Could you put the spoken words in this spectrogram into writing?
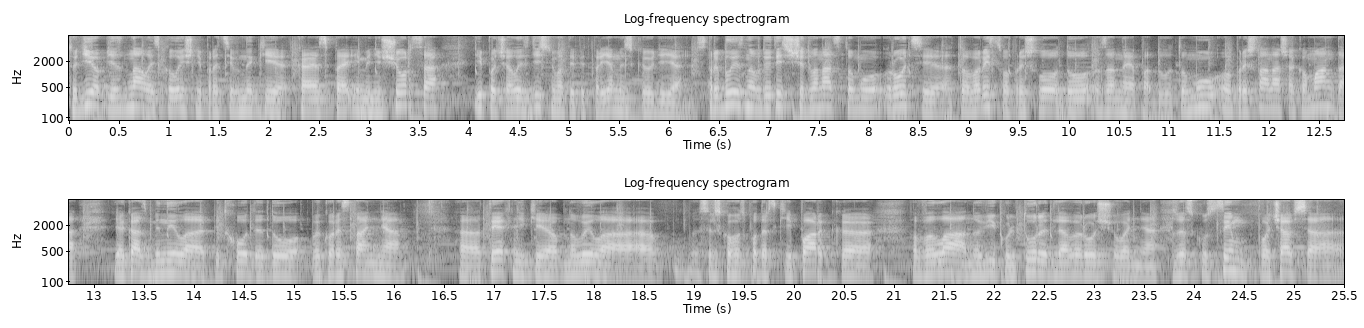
Тоді об'єднались колишні працівники КСП імені Щорса і почали здійснювати підприємницьку діяльність. Приблизно в 2012 році товариство прийшло до занепаду, тому прийшла наша команда, яка змінила підходи до використання техніки, обновила е, сільськогосподарський парк, е, ввела нові культури для вирощування. У зв'язку з цим почався,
